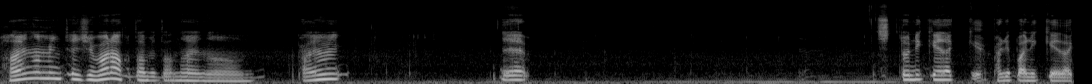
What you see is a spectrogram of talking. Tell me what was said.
パイの実ってしばらく食べたないな。パイの実でしっとり系だっけ？パリパリ系だっ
